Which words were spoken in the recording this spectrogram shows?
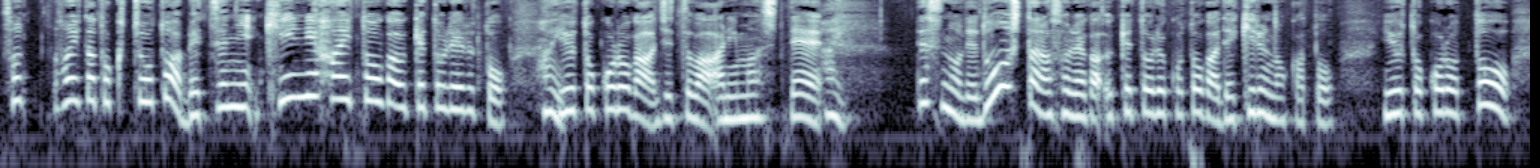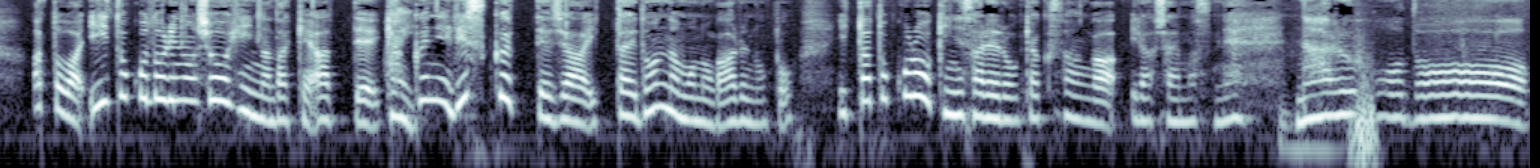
そそういった特徴とは別に金利配当が受け取れるというところが実はありまして、はいですので、どうしたらそれが受け取ることができるのかというところと、あとはいいとこ取りの商品なだけあって、逆にリスクってじゃあ一体どんなものがあるのといったところを気にされるお客さんがいらっしゃいますね。なるほど。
